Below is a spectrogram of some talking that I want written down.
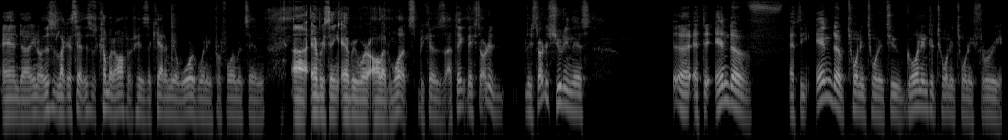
And uh, you know, this is like I said, this is coming off of his Academy Award winning performance in uh, Everything Everywhere All at Once, because I think they started they started shooting this uh, at the end of at the end of 2022, going into 2023,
